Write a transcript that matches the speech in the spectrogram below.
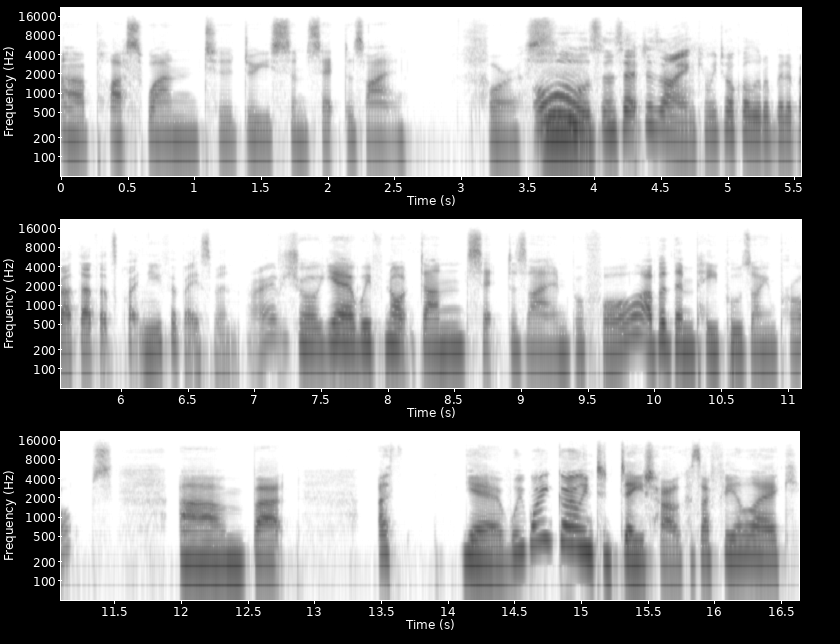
uh, plus one to do some set design for us. Oh, some set design. Can we talk a little bit about that? That's quite new for basement, right? Sure, yeah, we've not done set design before, other than people's own props. Um, but I, th- yeah, we won't go into detail because I feel like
